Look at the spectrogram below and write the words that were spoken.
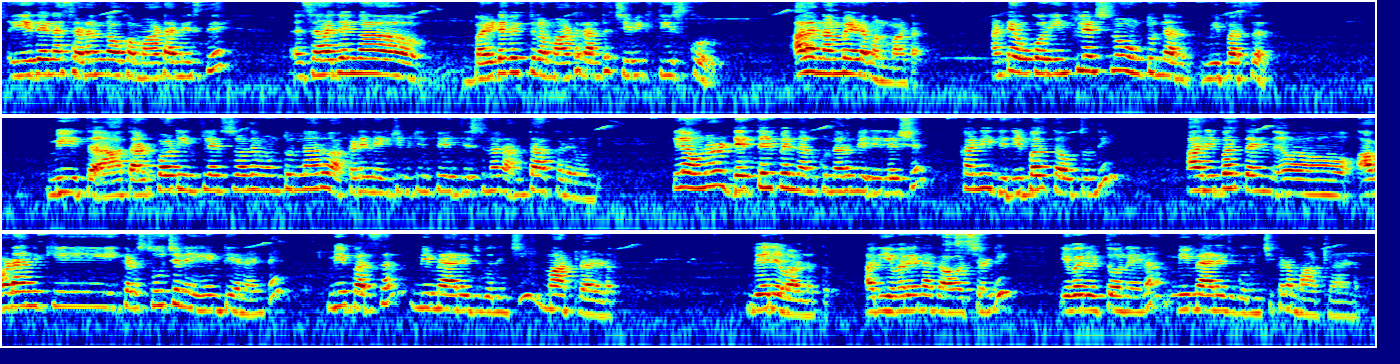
ఏదైనా సడన్గా ఒక మాట అనేస్తే సహజంగా బయట వ్యక్తుల మాటలు అంతా చెవికి తీసుకోరు. అలా నమ్మేయడం అనమాట అంటే ఒకరు ఇన్ఫ్లుయెన్స్లో ఉంటున్నారు మీ పర్సన్. మీ త- ఆ థర్డ్ పార్టీ ఇన్ఫ్లుయెన్స్లోనే ఉంటున్నారు అక్కడే నెగిటివిటీని ఫేస్ చేస్తున్నారు అంతా అక్కడే ఉంది. ఇలా ఉన్నాడు డెత్ అయిపోయింది అనుకున్నారు మీ రిలేషన్ కానీ ఇది రిబర్త్ అవుతుంది. ఆ రిబర్త్ అయిన అవడానికి ఇక్కడ సూచన ఏంటి అని అంటే మీ పర్సన్ మీ మ్యారేజ్ గురించి మాట్లాడడం. వేరే వాళ్ళతో. అది ఎవరైనా కావచ్చండి? ఎవరితోనైనా మీ మ్యారేజ్ గురించి ఇక్కడ మాట్లాడడం.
